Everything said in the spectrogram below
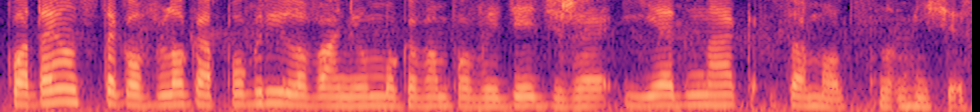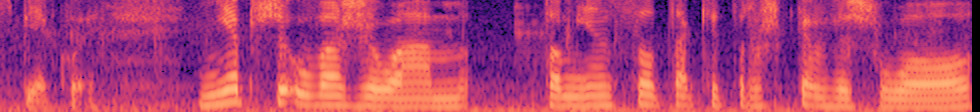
Składając tego vloga po grillowaniu, mogę Wam powiedzieć, że jednak za mocno mi się spiekły. Nie przyuważyłam, to mięso takie troszkę wyszło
